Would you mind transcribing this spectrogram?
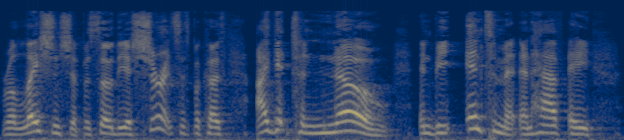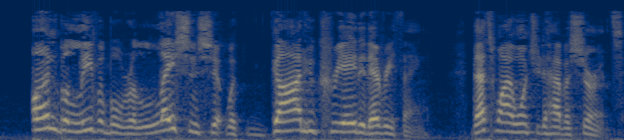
relationship. And so the assurance is because I get to know and be intimate and have a unbelievable relationship with God who created everything. That's why I want you to have assurance.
